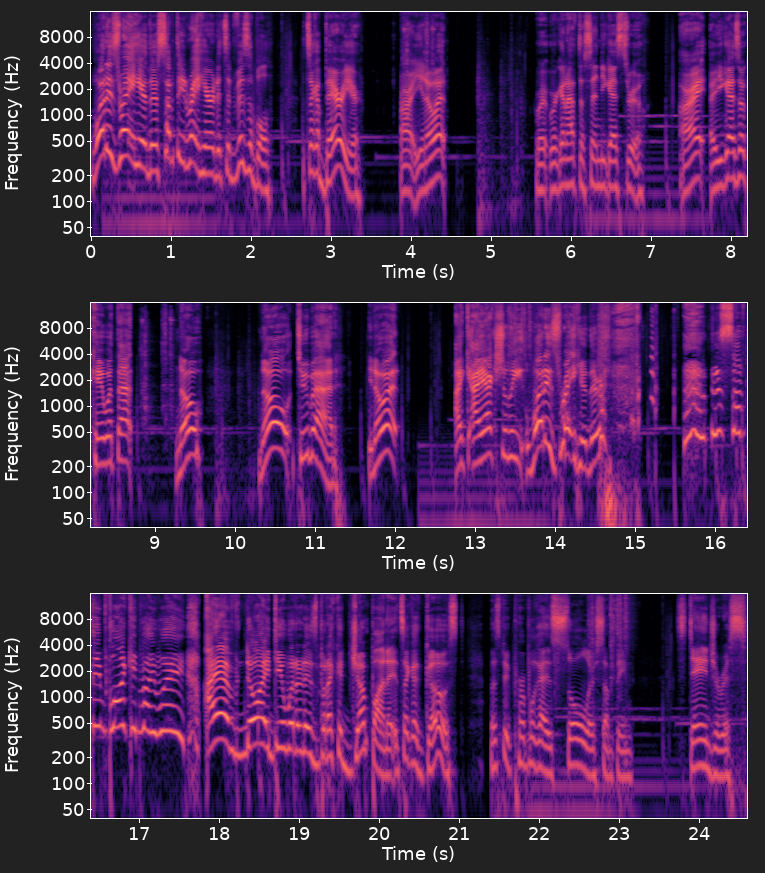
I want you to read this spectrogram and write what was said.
What is right here? There's something right here, and it's invisible. It's like a barrier. All right, you know what? We're we're gonna have to send you guys through. All right, are you guys okay with that? No, no, too bad. You know what? I, I actually, what is right here? There, there's something blocking my way. I have no idea what it is, but I could jump on it. It's like a ghost. Must be purple guy's soul or something. It's dangerous.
